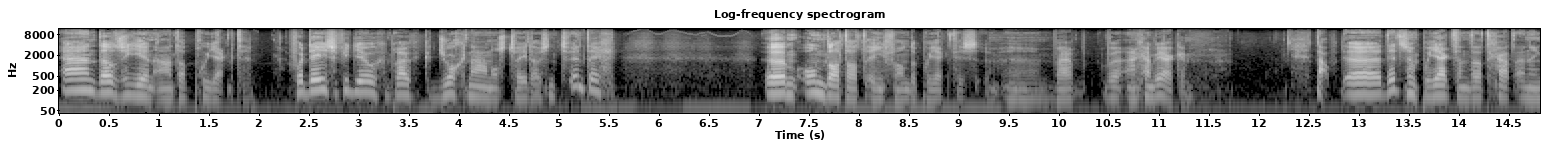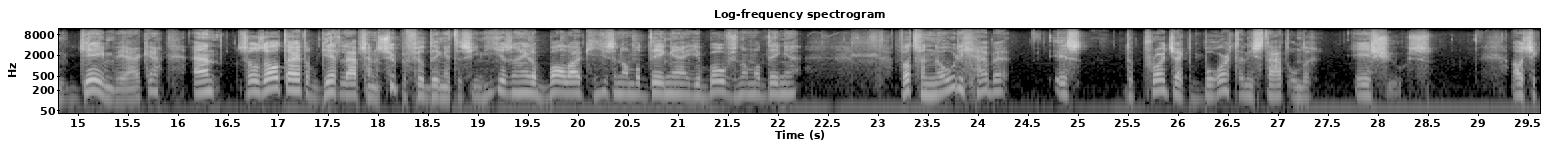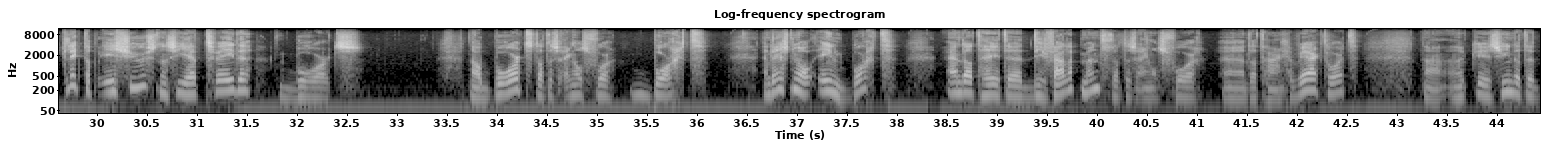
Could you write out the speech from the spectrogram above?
en dan zie je een aantal projecten voor deze video gebruik ik Jognanos 2020 um, omdat dat een van de projecten is uh, waar we aan gaan werken nou, uh, dit is een project en dat gaat aan een game werken. En zoals altijd op GitLab zijn er super veel dingen te zien. Hier is een hele balk, hier zijn allemaal dingen, hierboven zijn allemaal dingen. Wat we nodig hebben is de project board en die staat onder issues. Als je klikt op issues dan zie je het tweede boards. Nou board dat is Engels voor bord. En er is nu al één bord en dat heet uh, development. Dat is Engels voor uh, dat eraan gewerkt wordt. Nou, dan kun je zien dat er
